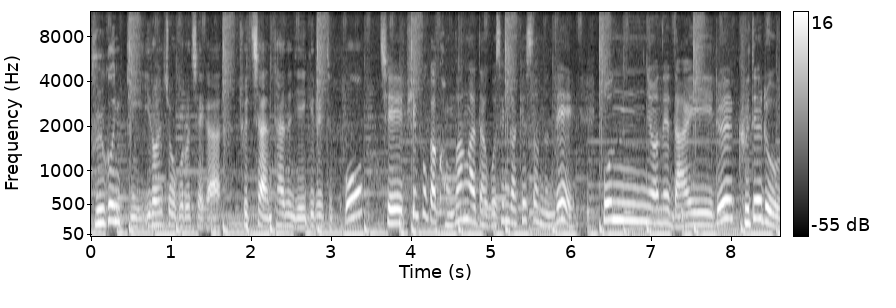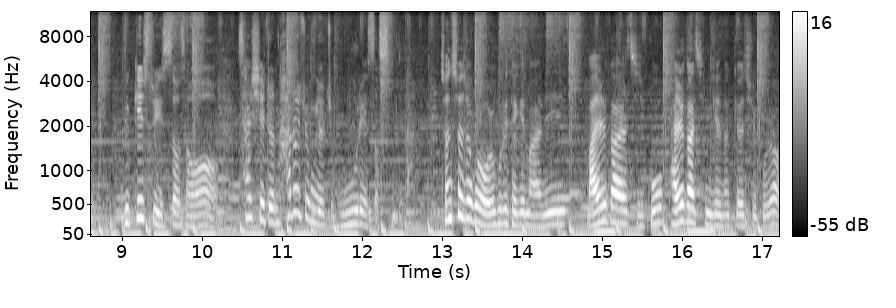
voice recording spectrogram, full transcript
붉은기 이런 쪽으로 제가 좋지 않다는 얘기를 듣고 제 피부가 건강하다고 생각했었는데 본연의 나이를 그대로 느낄 수 있어서 사실은 하루 종일 좀 우울했었습니다. 전체적으로 얼굴이 되게 많이 맑아지고 밝아진 게 느껴지고요.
